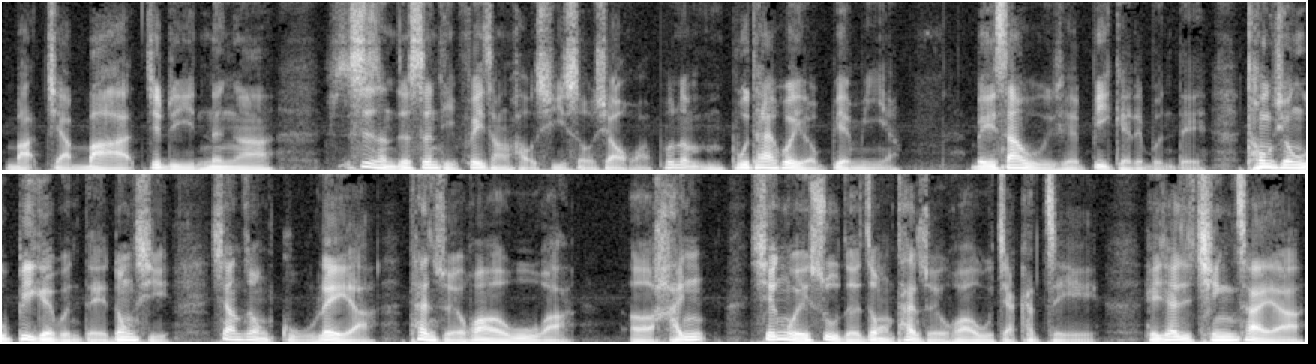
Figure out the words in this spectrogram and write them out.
肉吃肉这里嫩啊，事实上你的身体非常好吸收消化，不能不太会有便秘啊。没啥有一些闭结的问题，通常有闭结问题的东西，像这种谷类啊、碳水化合物啊、呃含纤维素的这种碳水化合物加较侪，或者是青菜啊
